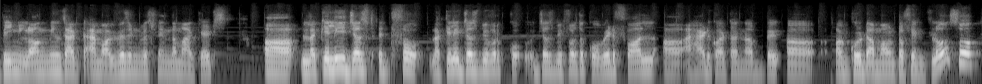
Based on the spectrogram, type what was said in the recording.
being long means that i'm always invested in the markets. Uh, luckily just so luckily just before just before the covid fall uh, i had gotten a big uh, a good amount of inflow. So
